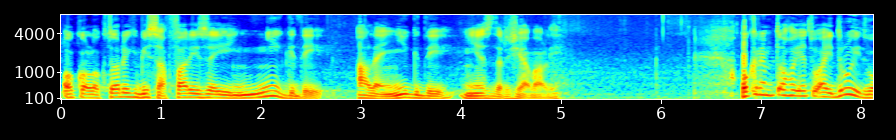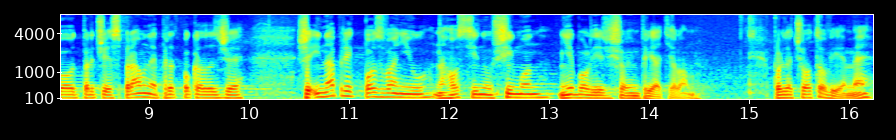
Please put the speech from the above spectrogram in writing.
okolo ktorých by sa farizeji nikdy, ale nikdy nezdržiavali. Okrem toho je tu aj druhý dôvod, prečo je správne predpokladať, že, že i napriek pozvaniu na hostinu Šimon nebol Ježišovým priateľom. Podľa čoho to vieme?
